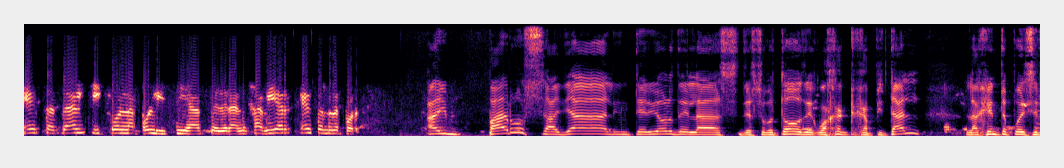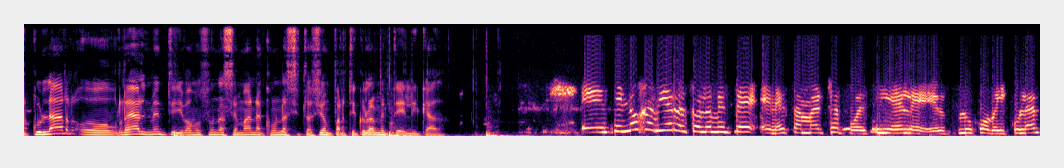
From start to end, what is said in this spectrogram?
estatal y con la policía federal. Javier, es el reporte. ¿Hay paros allá al interior de las, de sobre todo de Oaxaca capital? ¿La gente puede circular o realmente llevamos una semana con una situación particularmente delicada? Eh, sí, no, Javier, solamente en esta marcha, pues sí, el, el flujo vehicular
